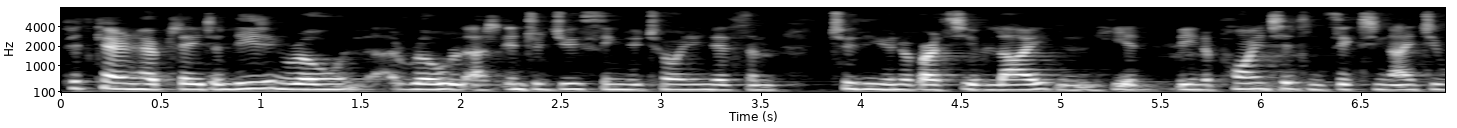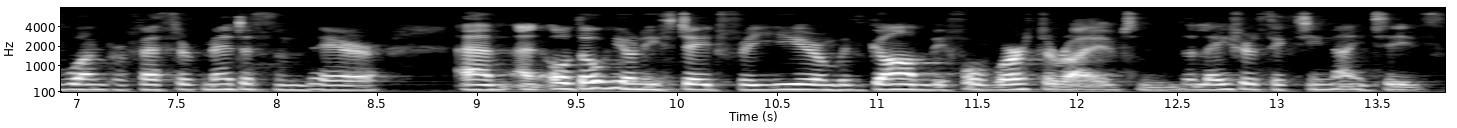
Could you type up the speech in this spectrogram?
Pitcairn had played a leading role, role at introducing Newtonianism to the University of Leiden. He had been appointed in 1691 professor of medicine there, um, and although he only stayed for a year and was gone before Worth arrived in the later 1690s,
